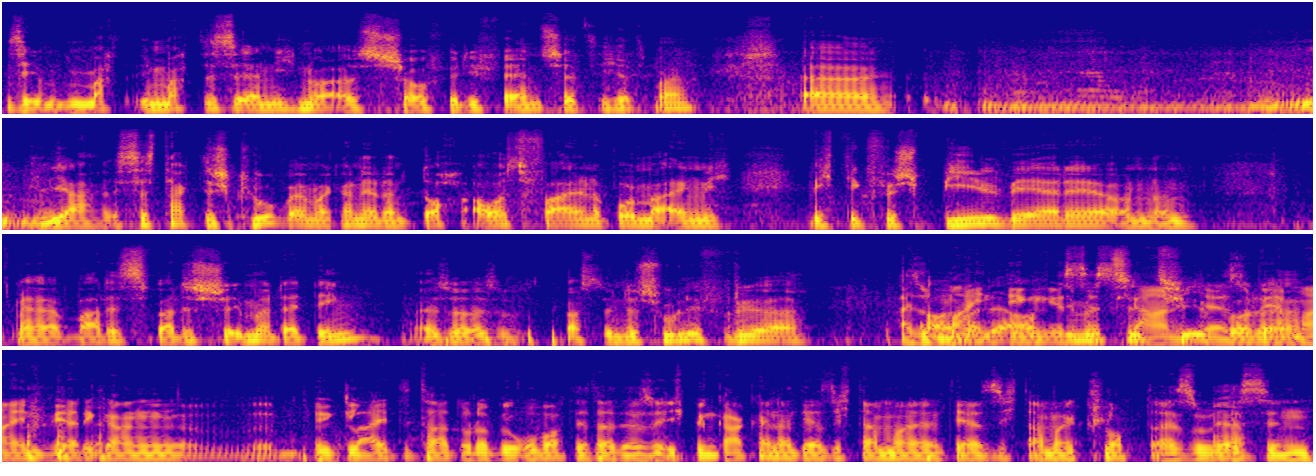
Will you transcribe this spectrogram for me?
Also ihr macht, ihr macht das ja nicht nur als Show für die Fans, schätze ich jetzt mal. Äh, ja, ist das taktisch klug, weil man kann ja dann doch ausfallen, obwohl man eigentlich wichtig fürs Spiel wäre und, und äh, war, das, war das schon immer dein Ding? Also, also warst du in der Schule früher also mein Ding ist es gar nicht. Also wer meinen Werdegang äh, begleitet hat oder beobachtet hat, also ich bin gar keiner, der sich da mal, der sich da mal kloppt. Also ja. das sind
